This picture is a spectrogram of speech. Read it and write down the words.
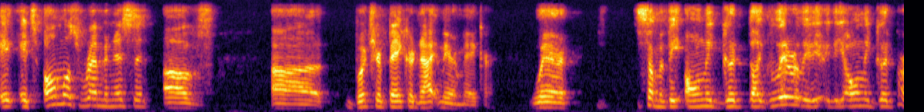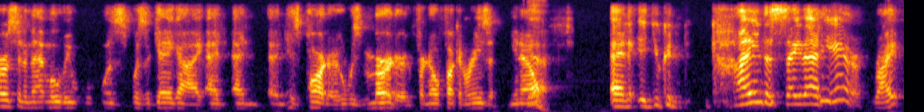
it, it's almost reminiscent of uh, Butcher Baker Nightmare Maker, where some of the only good, like literally the, the only good person in that movie was was a gay guy and and and his partner who was murdered for no fucking reason, you know. Yeah. And it, you could kind of say that here, right?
